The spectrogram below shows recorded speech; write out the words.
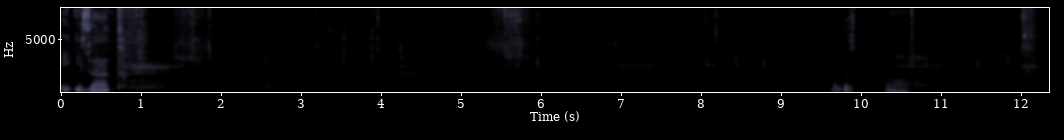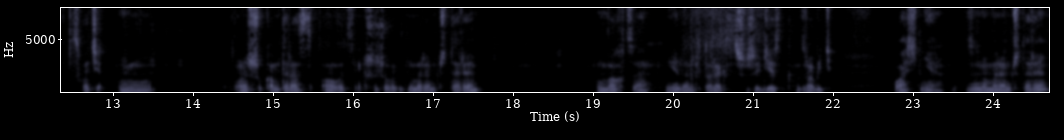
I IZ. Słuchajcie, mm, szukam teraz obecnie krzyżówek z numerem 4, bo chcę jeden wtorek z 360 zrobić właśnie z numerem 4.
